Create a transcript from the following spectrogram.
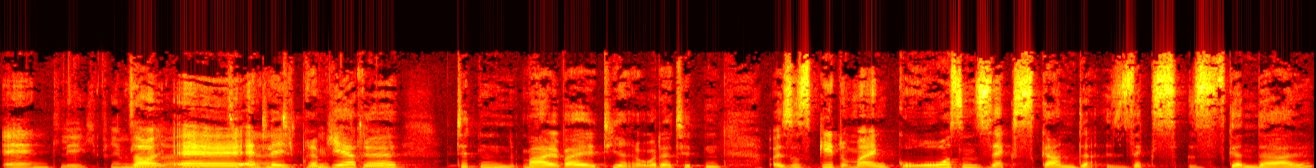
Endlich. So, Premiere. äh, zu einer endlich. Premiere. Titten mal bei Tiere oder Titten. Also es geht um einen großen Sexskandal. Sexskandal.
